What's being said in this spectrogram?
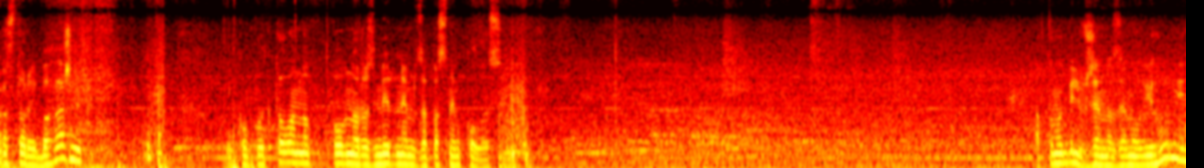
Просторий багажник. Укомплектовано повнорозмірним запасним колесом. Автомобіль вже на зимовій гумі.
